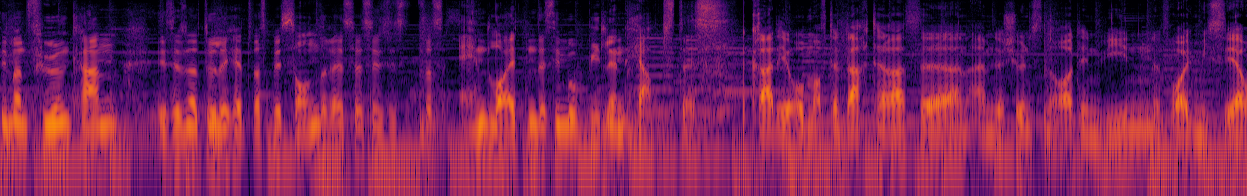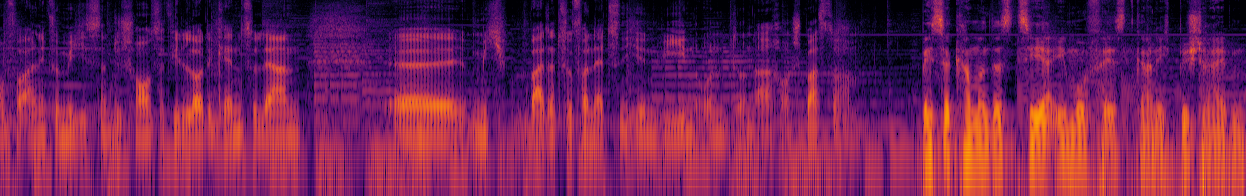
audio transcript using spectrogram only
die man führen kann, ist es natürlich etwas Besonderes. Also es ist das Einläuten des Immobilienherbstes. Gerade hier oben auf der Dachterrasse an einem der schönsten Orte in Wien freue ich mich sehr und vor allem für mich ist es die Chance, viele Leute kennenzulernen, äh, mich weiter zu vernetzen hier in Wien und, und auch Spaß zu haben. Besser kann man das CA-Immo-Fest gar nicht beschreiben.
